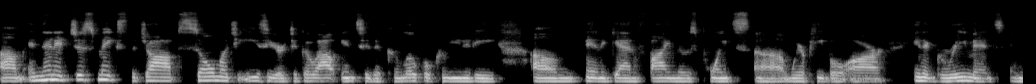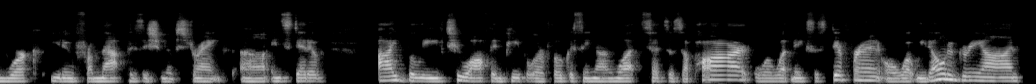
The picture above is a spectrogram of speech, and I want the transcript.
Um, and then it just makes the job so much easier to go out into the local community um, and again find those points uh, where people are in agreement and work, you know, from that position of strength uh, instead of. I believe too often people are focusing on what sets us apart or what makes us different or what we don't agree on.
